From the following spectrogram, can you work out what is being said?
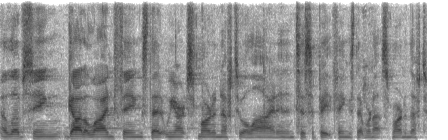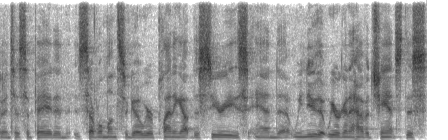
I love seeing God align things that we aren't smart enough to align and anticipate things that we're not smart enough to anticipate. And several months ago, we were planning out this series, and uh, we knew that we were going to have a chance this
